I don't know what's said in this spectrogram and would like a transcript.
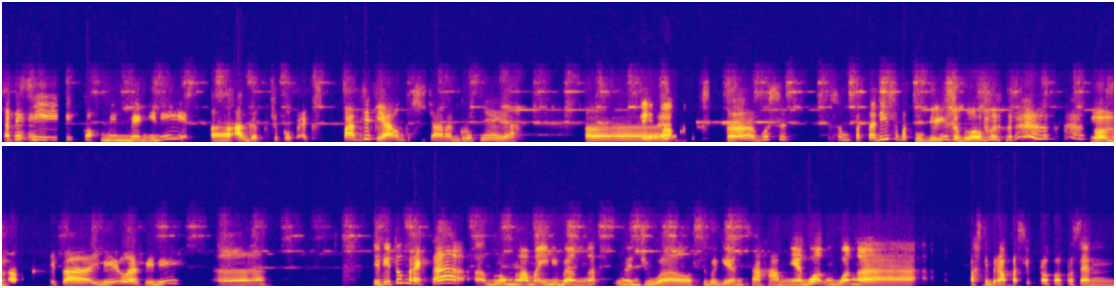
Tapi si Kokmin Bank ini eh, agak cukup ekspansif ya untuk secara grupnya ya. Eh, Iya. eh, gue se- sempet tadi sempat googling sebelum Hmm. kita ini live ini. eh, jadi tuh mereka eh, belum lama ini banget ngejual sebagian sahamnya. Gua gua nggak pasti berapa sih berapa persen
